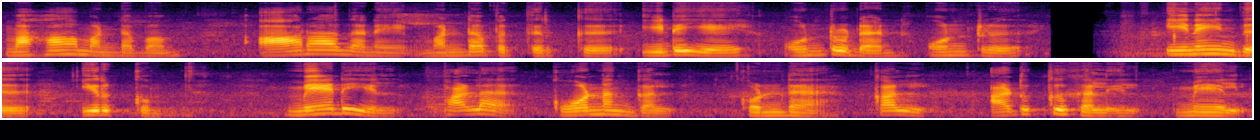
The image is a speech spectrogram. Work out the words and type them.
மகா மண்டபம் ஆராதனை மண்டபத்திற்கு இடையே ஒன்றுடன் ஒன்று இணைந்து இருக்கும். மேடையில் பல கோணங்கள் கொண்ட கல் அடுக்குகளில் மேல்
